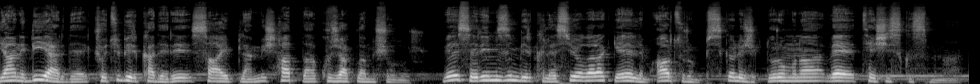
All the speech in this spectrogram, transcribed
Yani bir yerde kötü bir kaderi sahiplenmiş hatta kucaklamış olur. Ve serimizin bir klasiği olarak gelelim Arthur'un psikolojik durumuna ve teşhis kısmına.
